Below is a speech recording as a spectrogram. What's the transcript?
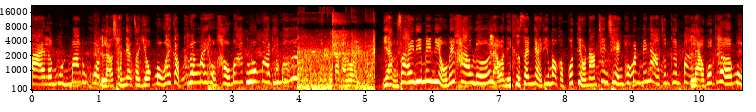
ลายละมุนมากทุกคน แล้วฉันอยากจะยกมงให้กับเครื่องในของเขามากลวกมาดีมากไม่ตัดอร่อย อย่างไส้นี่ไม่เหนียวไม่คาวเลย แล้วอันนี้คือเส้นใหญ่ที่เหมาะกับก๋วยเตี๋ยวน้ำเชงๆเพราะมันไม่หนาจนเกินไป แล้วพวกเธอหมู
